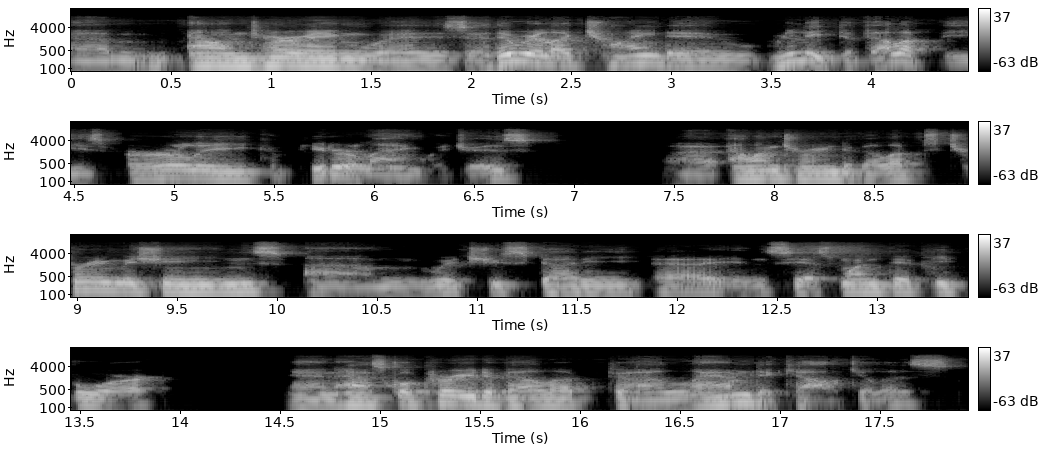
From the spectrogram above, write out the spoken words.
Um, Alan Turing was, they were like trying to really develop these early computer languages uh, Alan Turing developed Turing machines, um, which you study uh, in CS 154. And Haskell Curry developed uh, lambda calculus.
